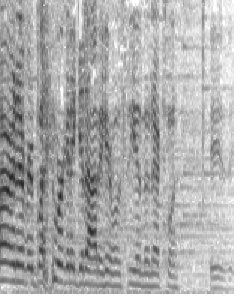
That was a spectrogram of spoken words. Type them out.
All right, everybody, we're gonna get out of here. We'll see you in the next one. Easy.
